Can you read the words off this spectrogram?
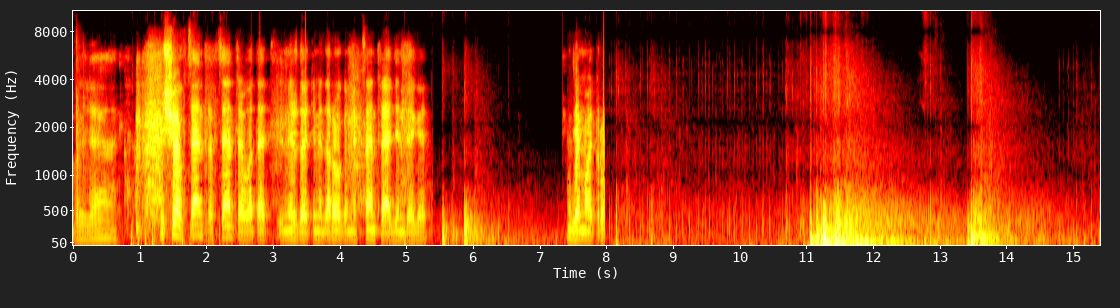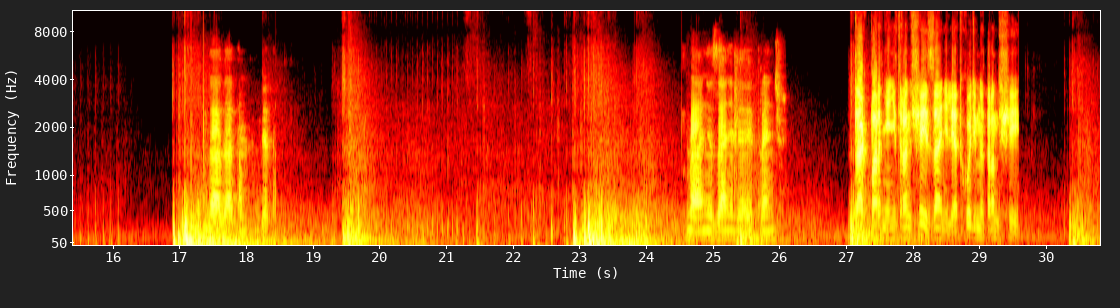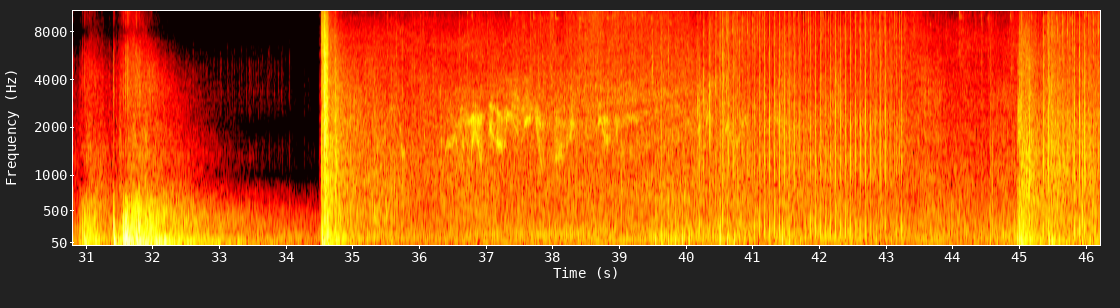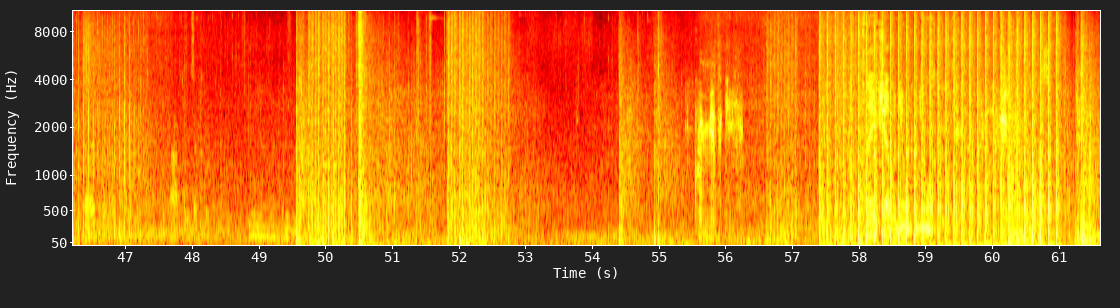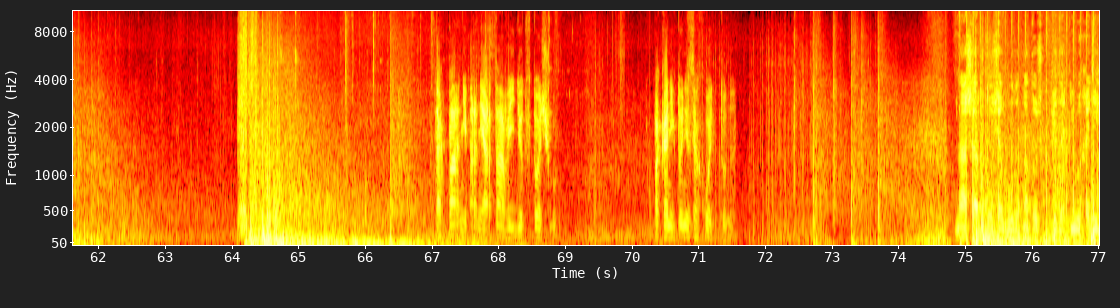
Я. Бля. Еще в центре, в центре, вот эти, между этими дорогами, в центре один бегает. Где мой труп? Да, да, там где-то. Да, они заняли тренч. Так, парни, они траншей заняли, отходим на траншей. А, там закрыто. Какой меткий. Снейк, сейчас подниму, подниму. Так, парни, арта идет в точку. Пока никто не заходит туда. Наши арту сейчас будут на точку кидать, не выходи.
